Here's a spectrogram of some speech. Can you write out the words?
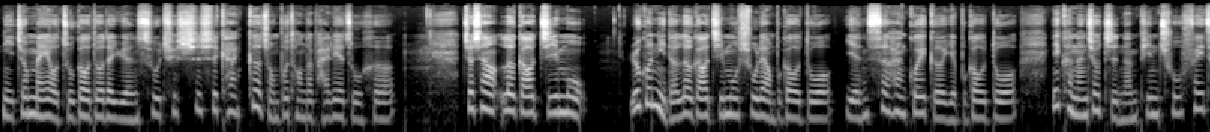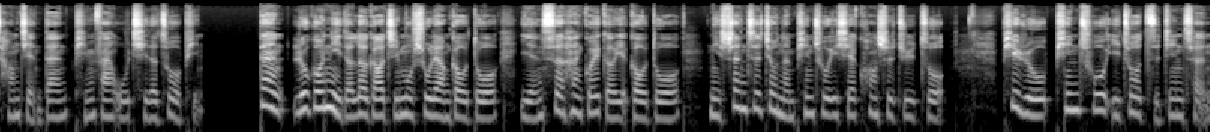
你就没有足够多的元素去试试看各种不同的排列组合。就像乐高积木，如果你的乐高积木数量不够多，颜色和规格也不够多，你可能就只能拼出非常简单、平凡无奇的作品。但如果你的乐高积木数量够多，颜色和规格也够多，你甚至就能拼出一些旷世巨作，譬如拼出一座紫禁城，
